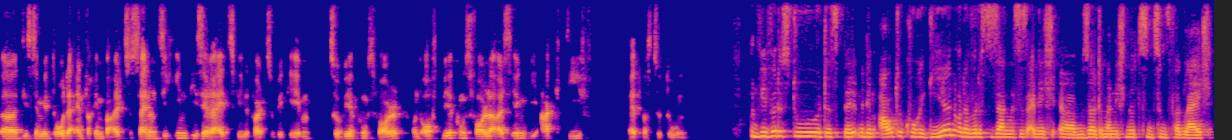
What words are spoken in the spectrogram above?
äh, diese Methode, einfach im Wald zu sein und sich in diese Reizvielfalt zu begeben, so wirkungsvoll und oft wirkungsvoller als irgendwie aktiv etwas zu tun. Und wie würdest du das Bild mit dem Auto korrigieren oder würdest du sagen, das ist eigentlich, ähm, sollte man nicht nutzen zum Vergleich?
